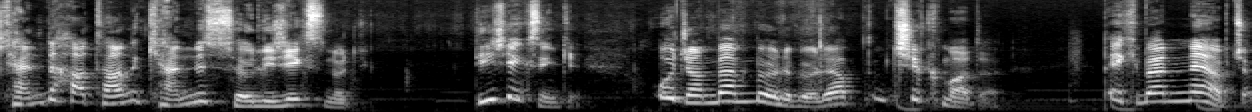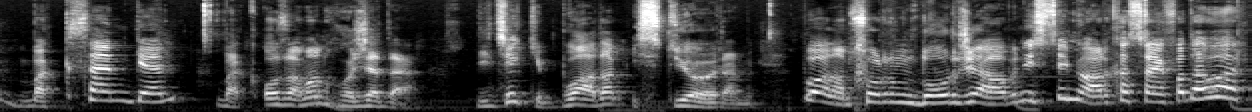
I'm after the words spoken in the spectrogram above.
kendi hatanı kendin söyleyeceksin. Diyeceksin ki hocam ben böyle böyle yaptım çıkmadı. Peki ben ne yapacağım? Bak sen gel. Bak o zaman hoca da diyecek ki bu adam istiyor öğrenmek. Bu adam sorunun doğru cevabını istemiyor. Arka sayfada var.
